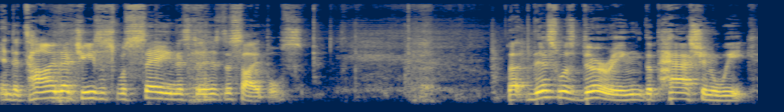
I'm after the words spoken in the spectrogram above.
in the time that Jesus was saying this to his disciples that this was during the Passion Week.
